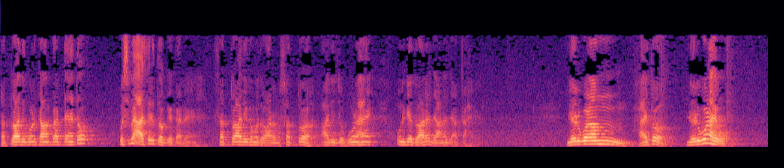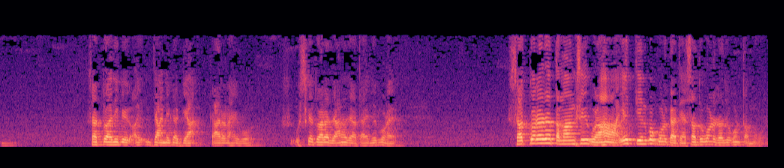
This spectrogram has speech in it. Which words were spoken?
सत्वादि गुण काम करते हैं तो उसमें आश्रित होकर कर रहे हैं। सत्वादिगम द्वारा सत्व आदि जो गुण हैं, उनके द्वारा जाना जाता है। निर्गुणम है तो निर्गुण है वो। सत्वादि के जानने का ज्ञान कारण है वो। उसके द्वारा जाना जाता है, निर्गुण है। सत्वरज तमांशी गुण, ये तीन को गुण कहते हैं सतगुण रजगुण, तमगुण।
